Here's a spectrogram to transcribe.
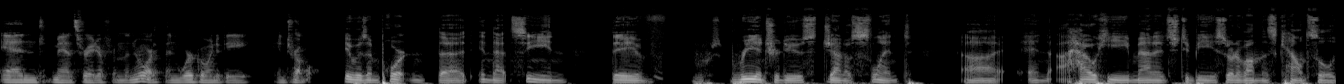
and Mance Rayder from the north, and we're going to be in trouble. It was important that in that scene, they've reintroduced Janos Slynt, uh, and how he managed to be sort of on this council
